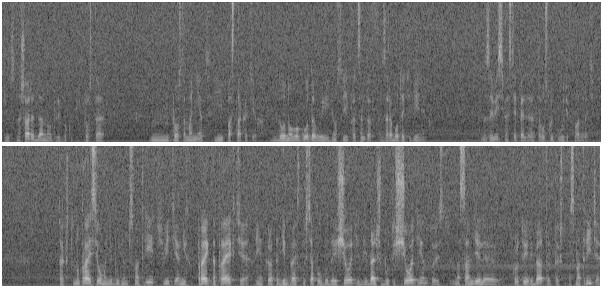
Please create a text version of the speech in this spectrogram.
скинуться на шары, да, но либо купить просто, просто монет и постакать их. До Нового года вы 99% заработаете денег. В зависимости, опять от того, сколько будете вкладывать. Так что, ну, про ICO мы не будем смотреть. Видите, у них проект на проекте. Они открывают один проект, спустя полгода еще один. И дальше будет еще один. То есть, на самом деле, крутые ребята. Так что посмотрите.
